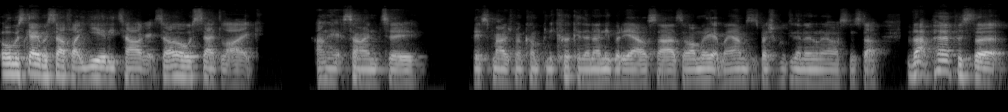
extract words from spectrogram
Always gave myself like yearly targets. So I always said, like, I'm going to get signed to this management company quicker than anybody else has, or I'm going to get my Amazon special quicker than anyone else and stuff. That purpose that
